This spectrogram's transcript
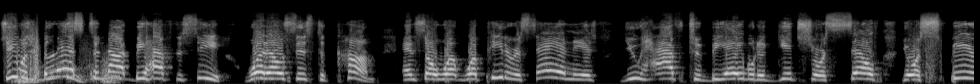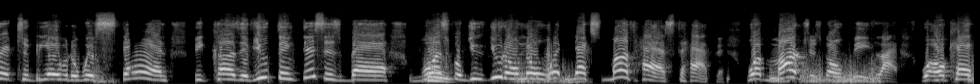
She was blessed to not be have to see what else is to come. And so what, what Peter is saying is you have to be able to get yourself, your spirit to be able to withstand because if you think this is bad, what's go- you you don't know what next month has to happen, what March is gonna be like. Well, okay,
